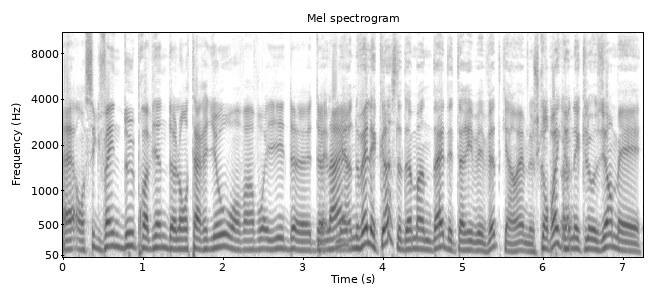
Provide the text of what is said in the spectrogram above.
Euh, on sait que 22 proviennent de l'Ontario. On va envoyer de, de mais en l'aide. Nouvelle-Écosse, la demande d'aide est arrivée vite quand même. Je comprends qu'il y a une éclosion, mais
